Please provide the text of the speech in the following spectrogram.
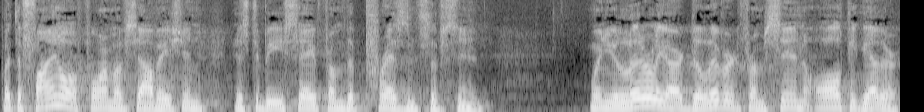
But the final form of salvation is to be saved from the presence of sin. When you literally are delivered from sin altogether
